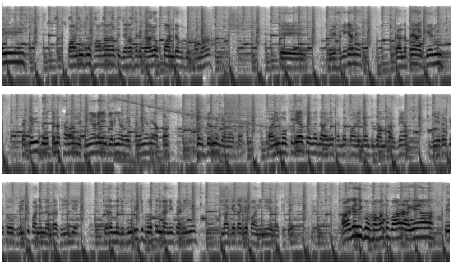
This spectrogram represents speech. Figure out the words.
ਇਹ ਸੀ ਪਾਂਡੂ ਗੁਫਾਵਾਂ ਤੇ ਜਾਂ ਫਿਰ ਕਹ ਪਾਂਡਵ ਗੁਫਾਵਾਂ। ਤੇ ਦੇਖ ਲਈਆਂ ਨੇ। ਚੱਲ ਪਿਆ ਅੱਗੇ ਨੂੰ। ਅੱਗੇ ਵੀ ਦੋ ਤਿੰਨ ਥਾਵਾਂ ਮਿੱਠੀਆਂ ਨੇ, ਜਿਹੜੀਆਂ ਵੇਖਣੀਆਂ ਨੇ ਆਪਾਂ। ਉਧਰ ਨੂੰ ਜਾਣਾ ਆਪਾਂ। ਪਾਣੀ ਮੁੱਕ ਗਿਆ, ਪਹਿਲਾਂ ਜਾ ਕੇ ਥੱਲੇ ਪਾਣੀ ਦਾ ਇੰਤਜ਼ਾਮ ਕਰਦੇ ਆ। ਜੇ ਤਾਂ ਕਿਤੋਂ ਫ੍ਰੀ ਚ ਪਾਣੀ ਮਿਲਦਾ, ਠੀਕ ਏ। ਤੇ ਤਾਂ ਮਜਬੂਰੀ ਚ ਬੋਤਲ ਲੈਣੀ ਪੈਣੀ ਏ। ਲਾਗੇ ਤਾਗੇ ਪਾਣੀ ਨਹੀਂ ਹੈਗਾ ਕਿਤੇ। ਆ ਗਿਆ ਜੀ ਗੁਫਾਵਾਂ ਤੋਂ ਬਾਹਰ ਆ ਗਏ ਆ ਤੇ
